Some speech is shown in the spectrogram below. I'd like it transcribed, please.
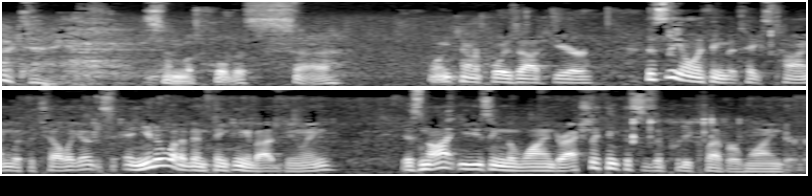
Okay, so I'm to pull this uh, one counterpoise out here. This is the only thing that takes time with the Chelegance. And you know what I've been thinking about doing? Is not using the winder. I actually think this is a pretty clever winder.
